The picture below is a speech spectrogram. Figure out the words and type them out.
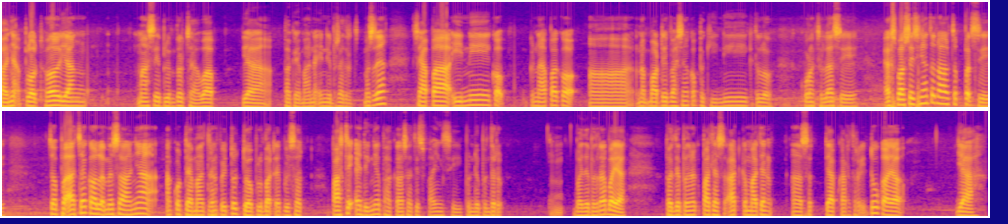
banyak plot hole yang masih belum terjawab ya bagaimana ini bisa terjawab maksudnya siapa ini kok kenapa kok uh, motivasinya kok begini gitu loh kurang jelas sih eksposisinya tuh terlalu cepet sih Coba aja kalau misalnya aku Dama Drive itu 24 episode, pasti endingnya bakal satisfying sih. Bener-bener bener-bener apa ya? Bener-bener pada saat kematian uh, setiap karakter itu kayak ya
